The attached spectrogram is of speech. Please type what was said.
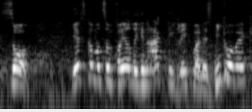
So, Jetzt kommen wir zum feierlichen Akt. Ich lege mal das Mikro weg.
